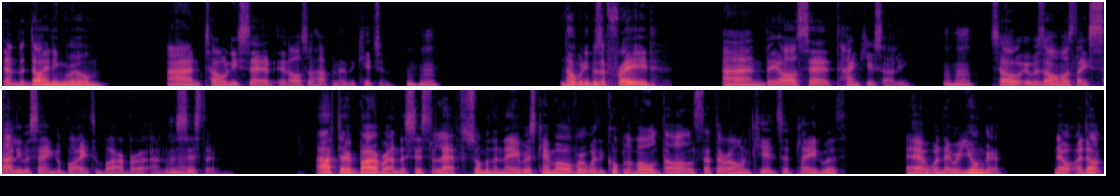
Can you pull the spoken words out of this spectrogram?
Then the dining room, and Tony said it also happened in the kitchen. Mm-hmm. Nobody was afraid, and they all said, Thank you, Sallie. Mm-hmm. So it was almost like Sallie was saying goodbye to Barbara and the Mhm. sister. After Barbara and the sister left, some of the neighbors came over with a couple of old dolls that their own kids had played with uh, when they were younger. Now, I don't,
